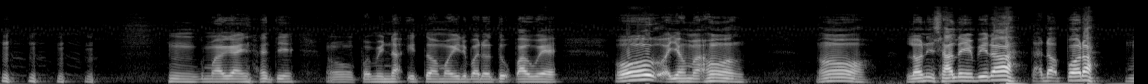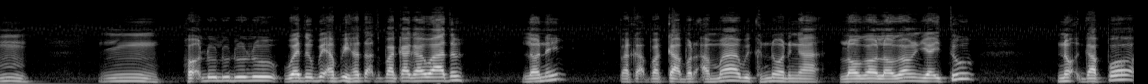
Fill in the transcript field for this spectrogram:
hmm, kemarin nanti oh, peminat kita mari daripada Tok Pawai. Oh, ayah mak hong. Oh, lo ni saling bi dah. Tak ada apa dah. Hmm. Hmm. Hak dulu-dulu, waktu tu habis tak terpakai gawa tu. Lo ni, pakak-pakak beramal, we kena dengan lorong-lorong iaitu nak gapo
